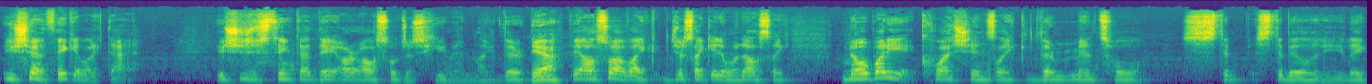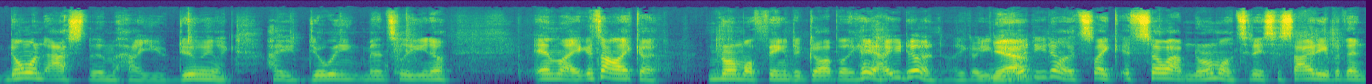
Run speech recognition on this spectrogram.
you shouldn't think it like that. You should just think that they are also just human. Like they're Yeah. They also have like just like anyone else. Like nobody questions like their mental st- stability. Like no one asks them how you doing, like how you doing mentally, you know. And like it's not like a normal thing to go up like, hey, how you doing? Like, are you Yeah. good? You know, it's like it's so abnormal in today's society. But then,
